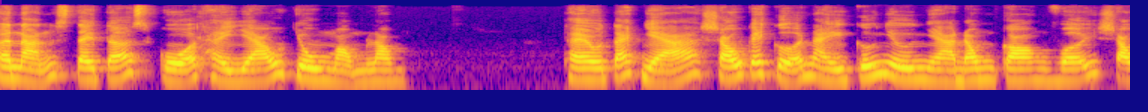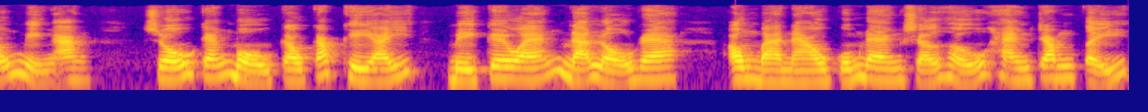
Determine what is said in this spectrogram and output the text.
hình ảnh status của thầy giáo Chu Mộng Long. Theo tác giả, sáu cái cửa này cứ như nhà đông con với sáu miệng ăn. Số cán bộ cao cấp khi ấy bị kêu án đã lộ ra, ông bà nào cũng đang sở hữu hàng trăm tỷ,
